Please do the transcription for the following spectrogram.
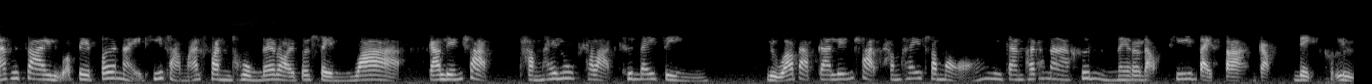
นักวิจัยหรือว่าเปเปอร์ไหนที่สามารถฟันธงได้ร้อยเปอร์เซนว่าการเลี้ยงสัตว์ ทำให้ลูกฉลาดขึ้นได้จริง หรือว่าแบบการเลี้ยงสัตว์ทำให้สมองมีการพัฒนาขึ้นในระดับที่แตกต่างกับเด็กหรือ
